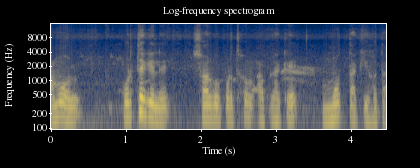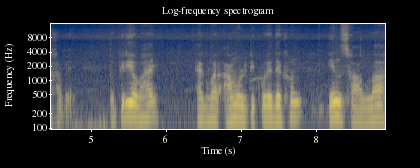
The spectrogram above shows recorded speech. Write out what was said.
আমল করতে গেলে সর্বপ্রথম আপনাকে মোত্তাকি হতে হবে। তো প্রিয় ভাই, একবার আমলটি করে দেখুন। ইনশাআল্লাহ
